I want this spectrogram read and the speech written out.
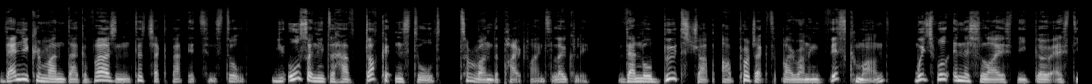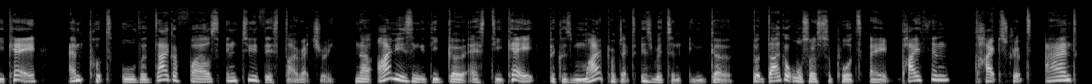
then you can run Dagger version to check that it's installed. You also need to have Docker installed to run the pipelines locally. Then we'll bootstrap our project by running this command, which will initialize the Go SDK and put all the Dagger files into this directory. Now, I'm using the Go SDK because my project is written in Go, but Dagger also supports a Python, TypeScript, and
